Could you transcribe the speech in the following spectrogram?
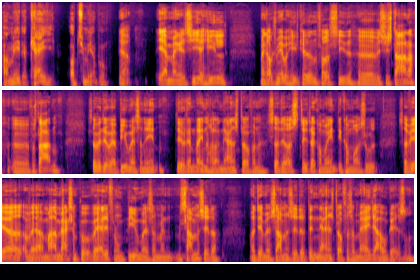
parametre kan I optimere på? Ja. ja, man kan sige, at hele, man kan optimere på hele kæden, for at sige det. Øh, hvis vi starter øh, fra starten, så vil det jo være biomasserne ind. Det er jo dem, der indeholder næringsstofferne, så det er også det, der kommer ind, det kommer også ud. Så ved at være meget opmærksom på, hvad er det for nogle biomasser, man man sammensætter, og dermed sammensætter den næringsstoffer, som er i det afgasset.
